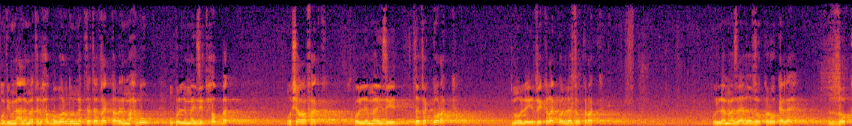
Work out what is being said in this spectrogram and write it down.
ودي من علامات الحب برضو أنك تتذكر المحبوب وكل ما يزيد حبك وشغفك كل ما يزيد تذكرك. نقول إيه ذكرك ولا ذكرك؟ كلما زاد ذكرك له. الذكر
